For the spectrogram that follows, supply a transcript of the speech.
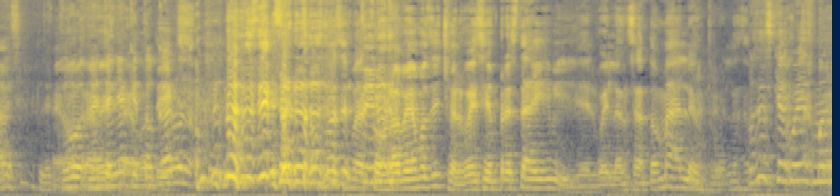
A ver, le, Eh, tuvo- le tenía que tocar uno. Pues, como lo habíamos dicho, el güey siempre está ahí y el güey lanzando mal, el otro güey lanzando Pues es que el güey es mal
